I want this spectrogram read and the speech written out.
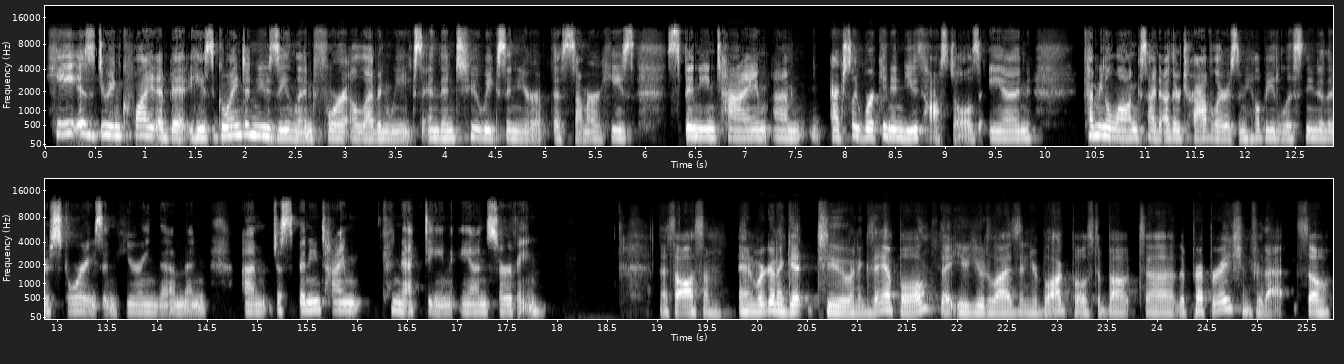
He is doing quite a bit. He's going to New Zealand for 11 weeks and then two weeks in Europe this summer. He's spending time um, actually working in youth hostels and coming alongside other travelers, and he'll be listening to their stories and hearing them and um, just spending time connecting and serving. That's awesome. And we're going to get to an example that you utilize in your blog post about uh, the preparation for that. So,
